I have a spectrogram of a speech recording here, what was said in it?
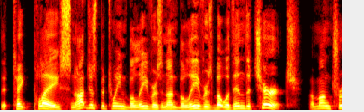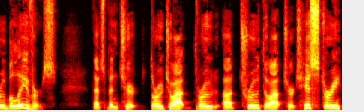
that take place, not just between believers and unbelievers, but within the church, among true believers. That's been true throughout, through, uh, true throughout church history.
